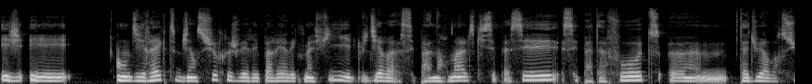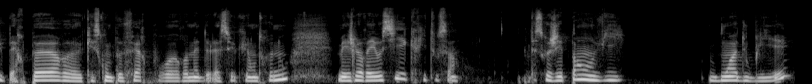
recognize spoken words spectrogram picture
Et, et, en direct, bien sûr que je vais réparer avec ma fille et lui dire c'est pas normal ce qui s'est passé, c'est pas ta faute, euh, t'as dû avoir super peur, euh, qu'est-ce qu'on peut faire pour euh, remettre de la sécu entre nous. Mais je leur ai aussi écrit tout ça parce que j'ai pas envie moi d'oublier.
